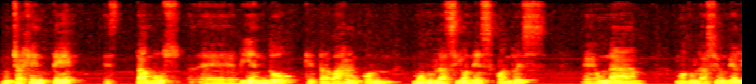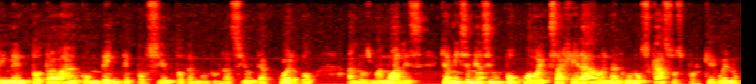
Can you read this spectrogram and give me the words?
Mucha gente estamos eh, viendo que trabajan con modulaciones cuando es eh, una modulación de alimento, trabajan con 20% de modulación de acuerdo a los manuales que a mí se me hace un poco exagerado en algunos casos, porque bueno,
